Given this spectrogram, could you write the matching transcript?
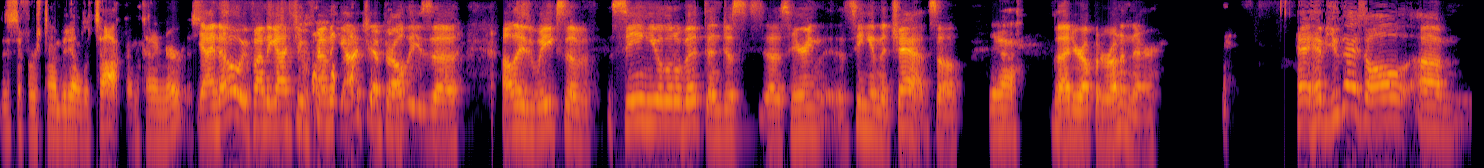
this is the first time being able to talk. I'm kind of nervous. Yeah, I know. We finally got you. Finally got you after all these uh, all these weeks of seeing you a little bit and just uh, hearing seeing in the chat. So Yeah. glad you're up and running there. Hey, have you guys all? Um,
